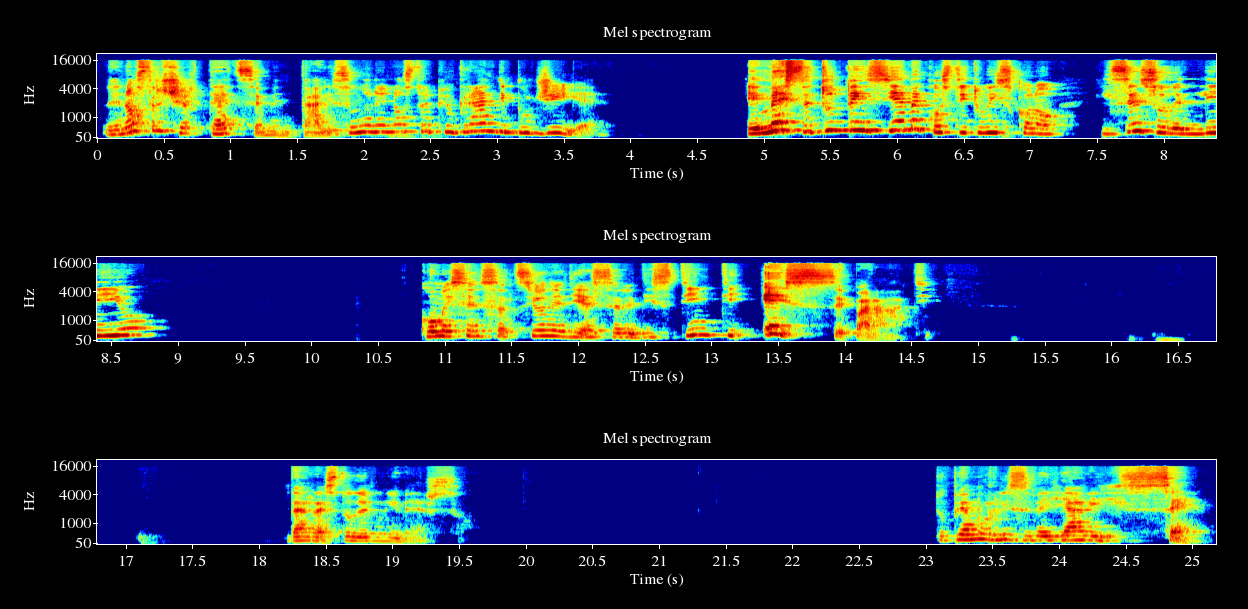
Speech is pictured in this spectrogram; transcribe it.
Le nostre certezze mentali sono le nostre più grandi bugie e messe tutte insieme costituiscono il senso dell'io come sensazione di essere distinti e separati dal resto dell'universo. Dobbiamo risvegliare il sé,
